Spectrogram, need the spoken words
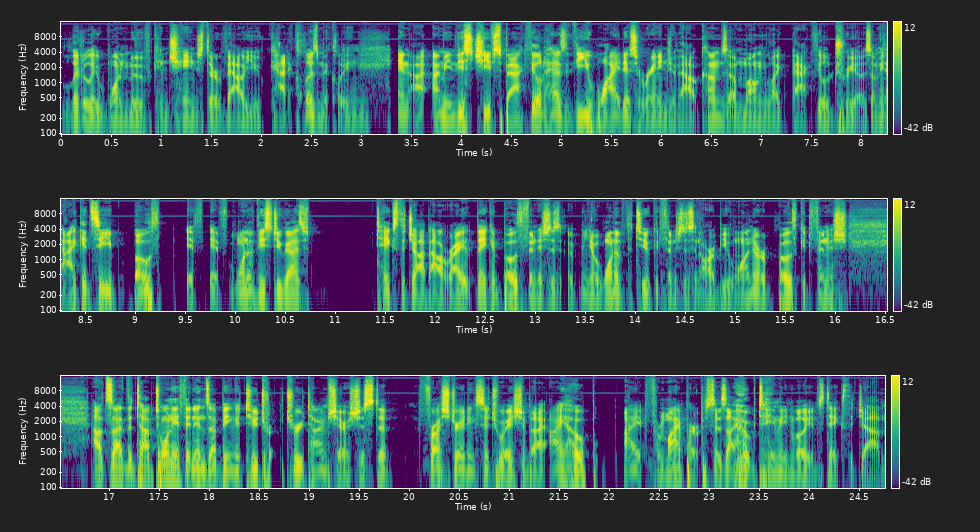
literally one move can change their value cataclysmically. Mm-hmm. And I, I mean, this Chiefs backfield has the widest range of outcomes among like backfield trios. I mean, I could see both if if one of these two guys takes the job outright, they could both finish as you know, one of the two could finish as an RB one, or both could finish outside the top twenty if it ends up being a two tr- true timeshare. It's just a frustrating situation, but I, I hope. I, for my purposes, I hope Damien Williams takes the job.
